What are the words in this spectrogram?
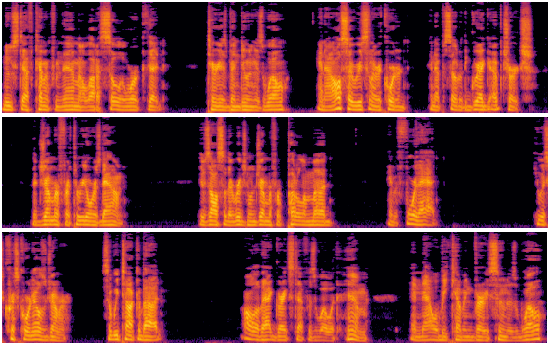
new stuff coming from them, and a lot of solo work that Terry has been doing as well. And I also recently recorded an episode with Greg Upchurch, the drummer for Three Doors Down. He was also the original drummer for Puddle of Mudd. And before that, he was Chris Cornell's drummer. So we talk about all of that great stuff as well with him. And that will be coming very soon as well.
